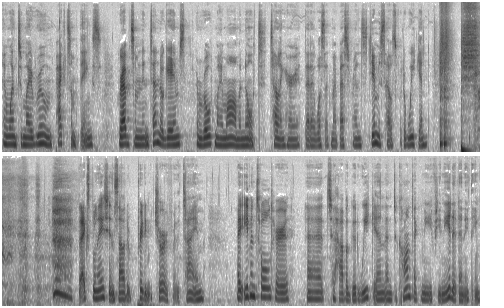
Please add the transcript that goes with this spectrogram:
I went to my room, packed some things, grabbed some Nintendo games, and wrote my mom a note telling her that I was at my best friend's Jimmy's house for the weekend. The explanation sounded pretty mature for the time. I even told her uh, to have a good weekend and to contact me if you needed anything.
